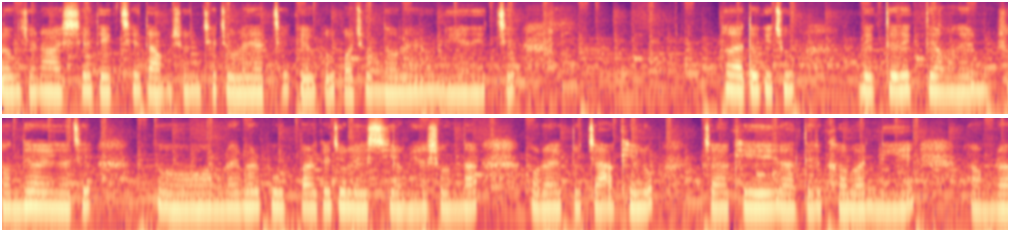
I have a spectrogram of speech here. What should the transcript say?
লোকজন আসছে, দেখছে, দাম শুনছে, চলে যাচ্ছে। কেউ কেউ পছন্দ হলেও নিয়ে নিচ্ছে। তো এত কিছু দেখতে দেখতে আমাদের সন্ধে হয়ে গেছে। তো আমরা এবার ফুড পার্কে চলে এসেছি আমি আর সন্ধ্যা। ওরা একটু চা খেলো। চা খেয়ে রাতের খাবার নিয়ে আমরা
